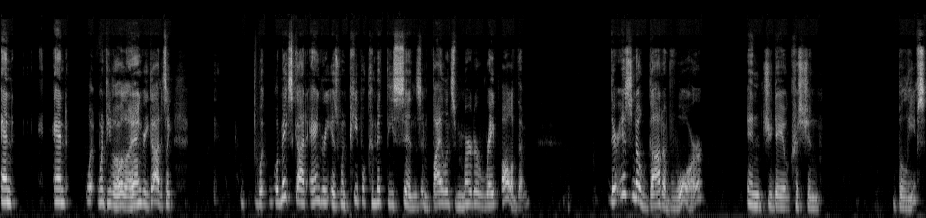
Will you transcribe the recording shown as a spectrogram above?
And and when people, oh, angry God, it's like what, what makes God angry is when people commit these sins and violence, murder, rape, all of them. There is no God of war in Judeo Christian beliefs.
